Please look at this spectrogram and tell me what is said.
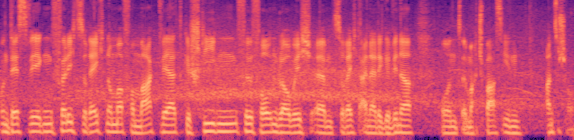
und deswegen völlig zu Recht nochmal vom Marktwert gestiegen. Phil Foden, glaube ich, ähm, zu Recht einer der Gewinner und äh, macht Spaß, ihn anzuschauen.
